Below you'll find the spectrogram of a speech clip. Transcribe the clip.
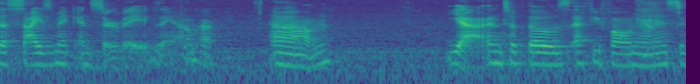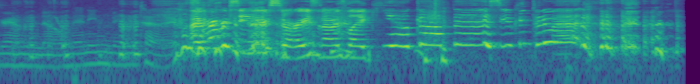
the seismic and survey exam. Okay. Um, yeah, and took those. If you follow me on Instagram, you know many, many times. I remember seeing your stories and I was like, you got this, you can do it.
